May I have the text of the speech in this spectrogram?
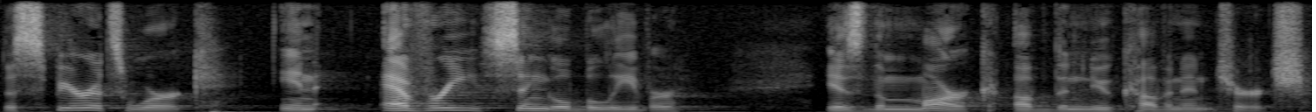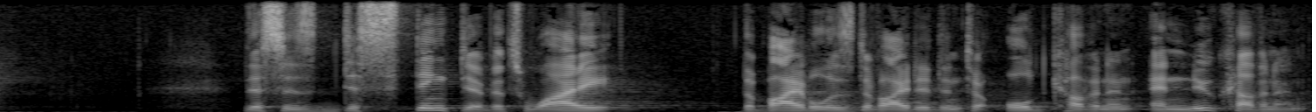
The Spirit's work in every single believer is the mark of the new covenant church. This is distinctive. It's why The Bible is divided into Old Covenant and New Covenant.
